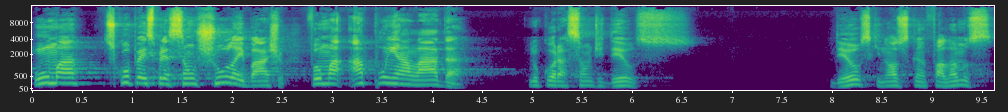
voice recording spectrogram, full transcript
uma, desculpe a expressão chula e baixo, foi uma apunhalada no coração de Deus. Deus, que nós falamos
